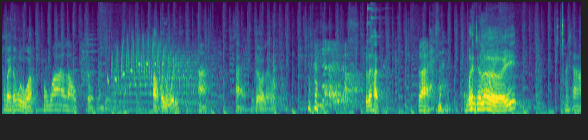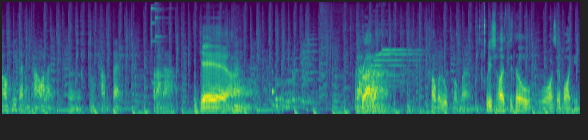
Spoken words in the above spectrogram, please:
ทำไมต้องรู้อะเพราะว่าเราเกิดวันเดียวกันอ้าวก็รู้อะดิอะใช่มันเกิดวันอะไรวะ พฤหัสใช่ใช่เบิ้ลเฉลยเมื่อเช้าพี่ใส่รองเท้าอะไรเออรองเท้าแตะปราด้าเย่อ่าปราดาเข้ากับลุกมาก ๆ Which hospital was I born in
